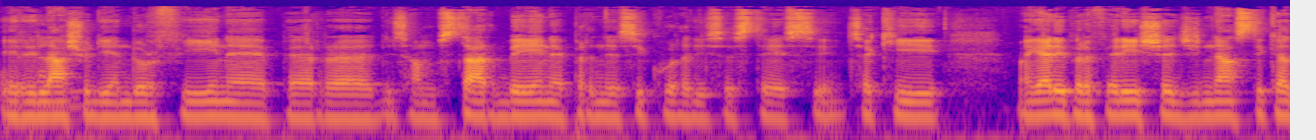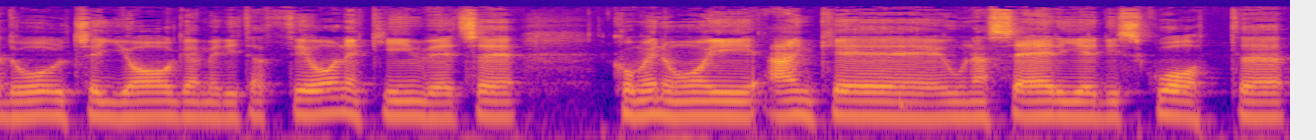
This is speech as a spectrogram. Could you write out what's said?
il rilascio di endorfine, per diciamo star bene, prendersi cura di se stessi. C'è chi magari preferisce ginnastica dolce, yoga, meditazione, chi invece come noi anche una serie di squat,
